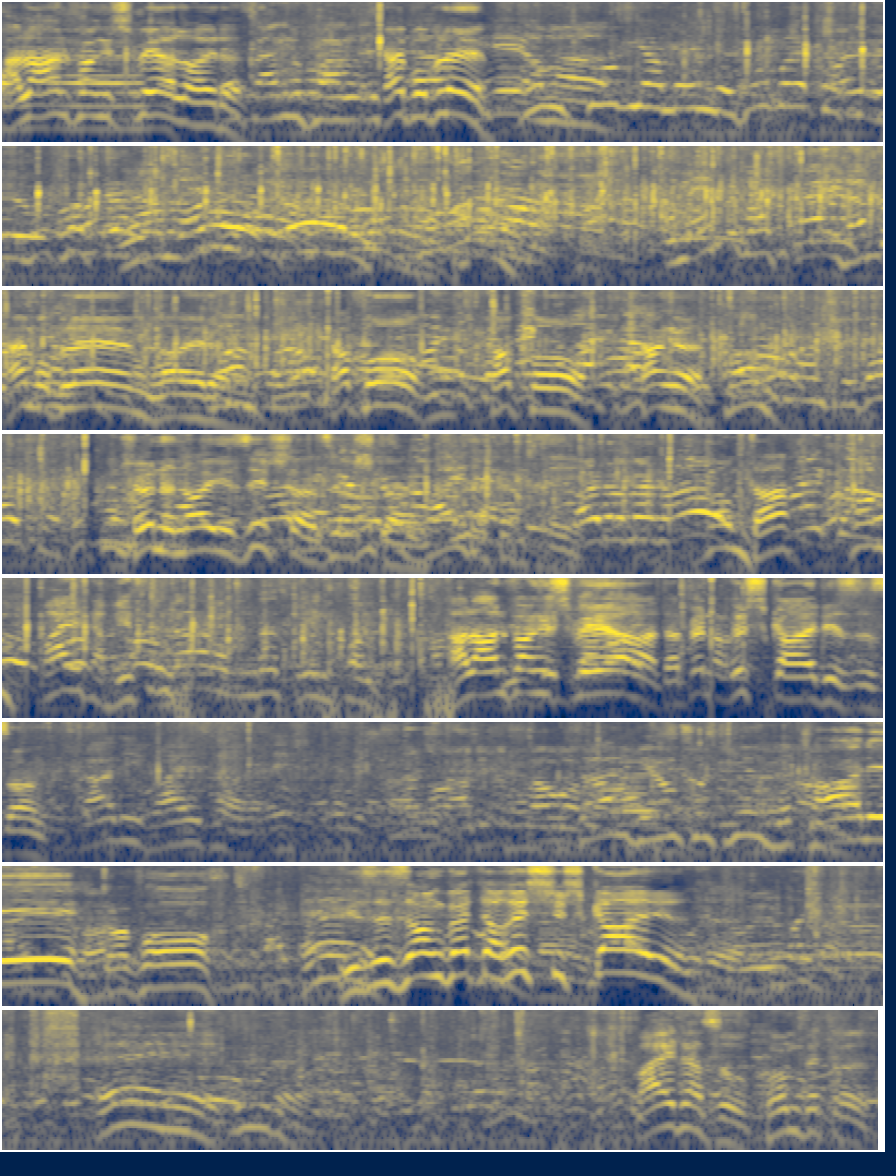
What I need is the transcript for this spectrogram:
Aller Anfang ist schwer, Leute. angefangen ist. Kein Problem. Okay, so wie am Ende, so weiter. Ja, am Ende Am Ende war es geil. Kein Problem, Leute. Kopf hoch, Kopf hoch. Danke. Schöne neue Gesichter, das ist geil. Da? Komm, weiter. Wir sind da und deswegen kommt. Aller Anfang ist schwer. Das wird noch richtig geil, die Saison. Charlie weiter. Echt. Charlie, wir haben schon viel. Charlie, Kopf hoch. Die Saison wird noch richtig geil. Hey, Gute. Weiter so, komm bitte.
